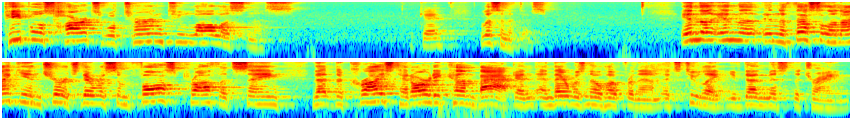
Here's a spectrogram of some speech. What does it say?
People's hearts will turn to lawlessness. Okay? Listen to this. In the, in, the, in the Thessalonican church, there were some false prophets saying that the Christ had already come back and, and there was no hope for them. It's too late. You've done missed the train.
